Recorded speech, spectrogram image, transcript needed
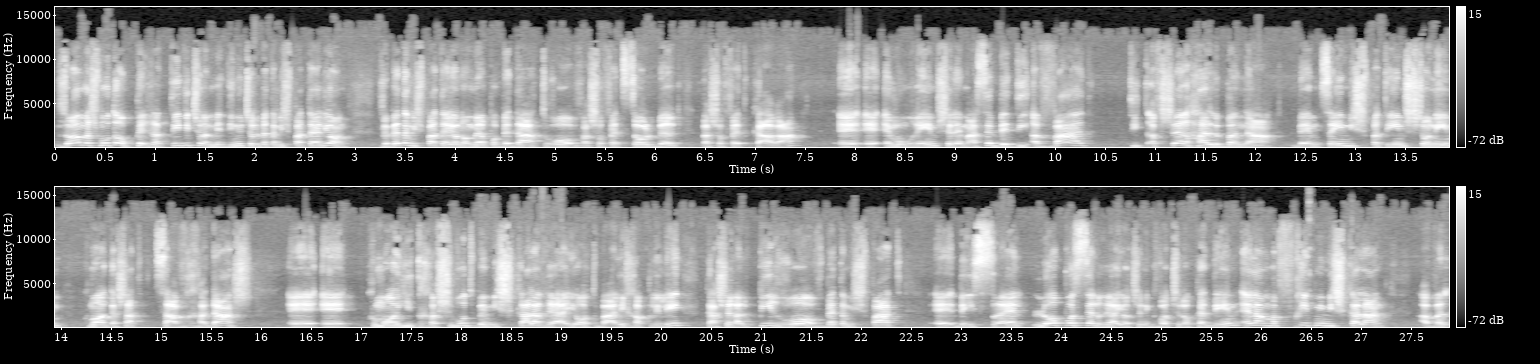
זו המשמעות האופרטיבית של המדיניות של בית המשפט העליון. ובית המשפט העליון אומר פה בדעת רוב, השופט סולברג והשופט קארה, אה, אה, הם אומרים שלמעשה בדיעבד תתאפשר הלבנה באמצעים משפטיים שונים, כמו הגשת צו חדש, אה, אה, כמו התחשבות במשקל הראיות בהליך הפלילי, כאשר על פי רוב בית המשפט אה, בישראל לא פוסל ראיות שנגבות שלא כדין, אלא מפחית ממשקלן. אבל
